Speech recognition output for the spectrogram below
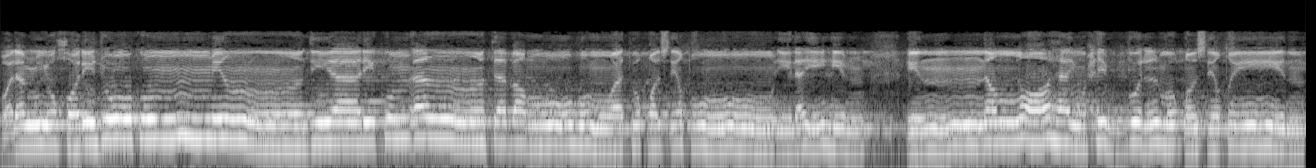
ولم يخرجوكم من دياركم أن تبروهم وتقسطوا إليهم إن الله يحب المقسطين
